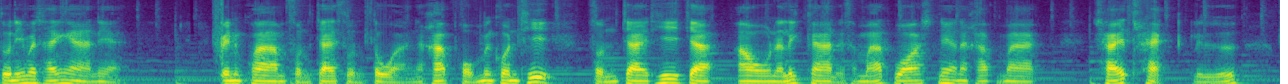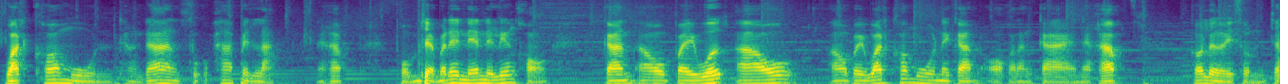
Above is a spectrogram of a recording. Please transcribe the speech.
ตัวนี้มาใช้งานเนี่ย เป็นความสนใจส่วนตัวนะครับ ผมเป็นคนที่สนใจที่จะเอานาฬิกาหรือสมาร์ทวอชเนี่ยนะครับมาใช้ track หรือวัดข้อมูลทางด้านสุขภาพเป็นหลักนะครับ ผมจะไม่ได้เน้นในเรื่องของการเอาไป work out เอาไปวัดข้อมูลในการออกกำลังกายนะครับ ก็เลยสนใจ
